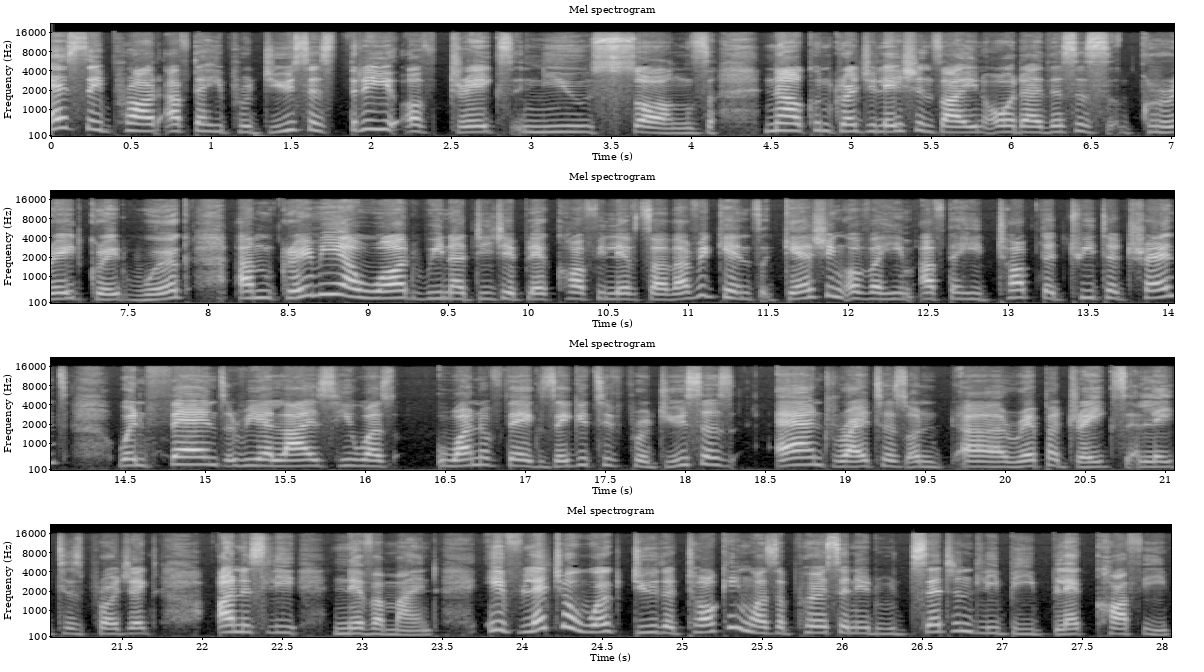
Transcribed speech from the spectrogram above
SA proud after he produces three of Drake's new songs. Now, congratulations are in order. This is great, great work. Um, Grammy Award winner DJ Black Coffee Coffee left South Africans gashing over him after he topped the Twitter trends when fans realized he was one of the executive producers and writers on uh, rapper Drake's latest project. Honestly, never mind. If Let Your Work Do the Talking was a person, it would certainly be Black Coffee,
